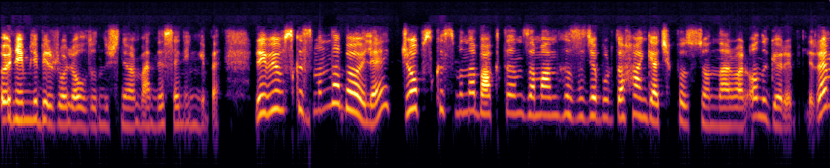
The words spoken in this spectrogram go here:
önemli bir rol olduğunu düşünüyorum ben de senin gibi. Reviews kısmında böyle. Jobs kısmına baktığım zaman hızlıca burada hangi açık pozisyonlar var onu görebilirim.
